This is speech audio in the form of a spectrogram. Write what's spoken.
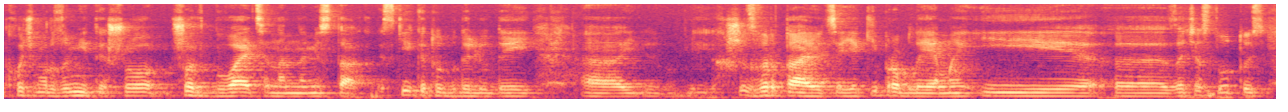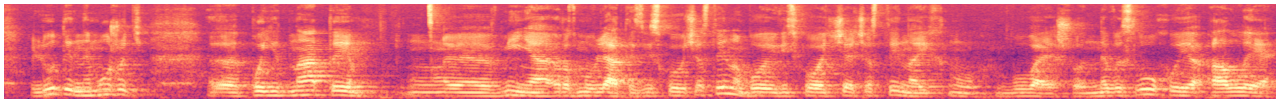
хочемо розуміти, що, що відбувається нам на містах, скільки тут буде людей, е, звертаються, які проблеми. І е, зачасту тобто, люди не можуть поєднати вміння розмовляти з військовою частиною, бо військова частина їх ну, буває, що не вислухує, але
